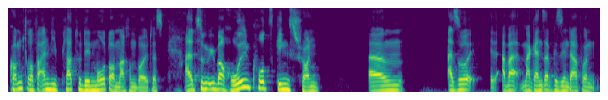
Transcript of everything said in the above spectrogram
Kommt drauf an, wie platt du den Motor machen wolltest. Also zum Überholen kurz ging es schon. Ähm, also, aber mal ganz abgesehen davon,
